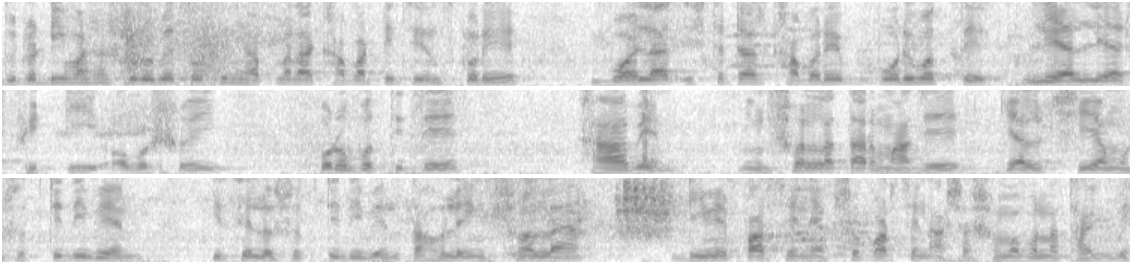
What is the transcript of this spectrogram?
দুটো ডিম আসা শুরু হবে, তখনই আপনারা খাবারটি চেঞ্জ করে ব্রয়লার স্ট্যাটাস খাবারের পরিবর্তে লেয়ার লেয়ার ফিডটি অবশ্যই পরবর্তীতে খাওয়াবেন ইনশাল্লাহ তার মাঝে ক্যালসিয়াম ওষুধটি দিবেন। ইসেল ওষুধটি দিবেন তাহলে ইনশাল্লাহ ডিমের পার্সেন্ট একশো পার্সেন্ট আসার সম্ভাবনা থাকবে।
